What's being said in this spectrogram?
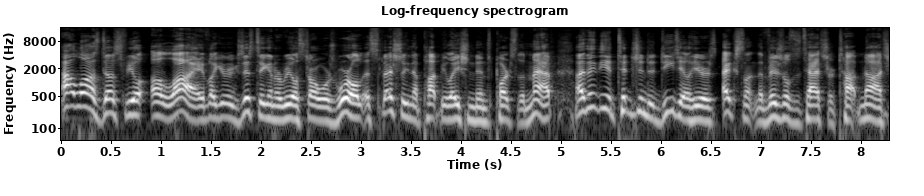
Outlaws does feel alive, like you're existing in a real Star Wars world, especially in the population-dense parts of the map. I think the attention to detail here is excellent, and the visuals attached are top-notch.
